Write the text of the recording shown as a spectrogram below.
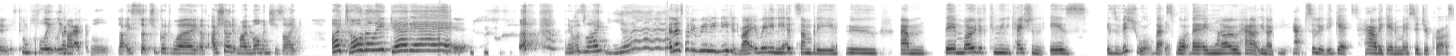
it was completely so magical. That is such a good way of. I showed it my mum, and she's like, "I totally get it," and it was like, "Yeah." and that's what it really needed right it really needed somebody who um their mode of communication is is visual. That's what they know how you know he absolutely gets how to get a message across.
